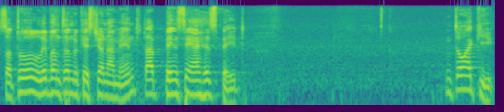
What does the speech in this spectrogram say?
só estou levantando o questionamento, tá? pensem a respeito. Então, aqui,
